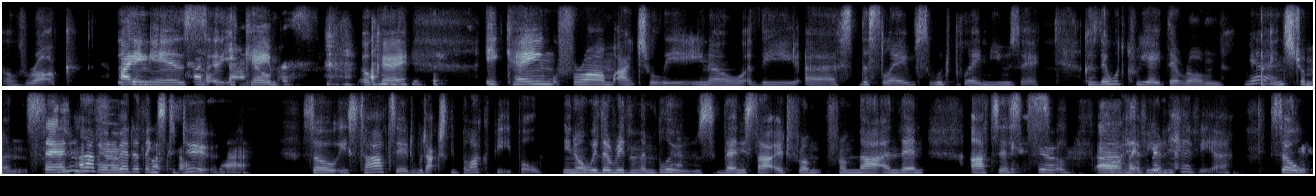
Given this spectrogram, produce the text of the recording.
of rock the I thing is it came okay it came from actually you know the uh the slaves would Mm. play music because they would create their own yeah. instruments they They'd didn't have their better things to do Yeah. so it started with actually black people you know with the rhythm and blues then it started from from that and then artists of got um, like heavier and heavier so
